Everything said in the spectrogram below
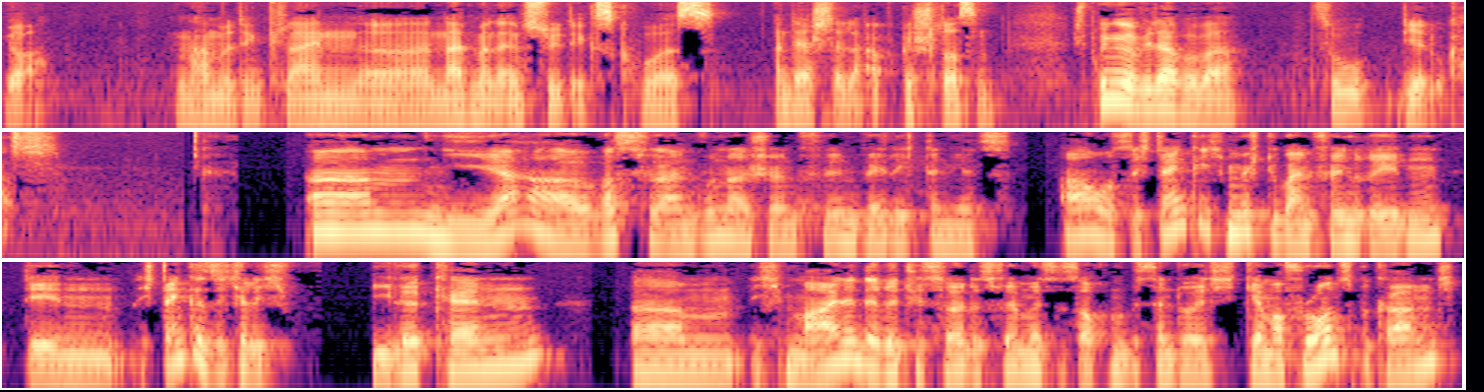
ja, dann haben wir den kleinen äh, Nightmare on Elm Street Exkurs an der Stelle abgeschlossen. Springen wir wieder rüber zu dir, Lukas. Ähm, ja, was für einen wunderschönen Film wähle ich denn jetzt aus? Ich denke, ich möchte über einen Film reden, den ich denke sicherlich viele kennen. Ähm, ich meine, der Regisseur des Films ist auch ein bisschen durch Game of Thrones bekannt.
